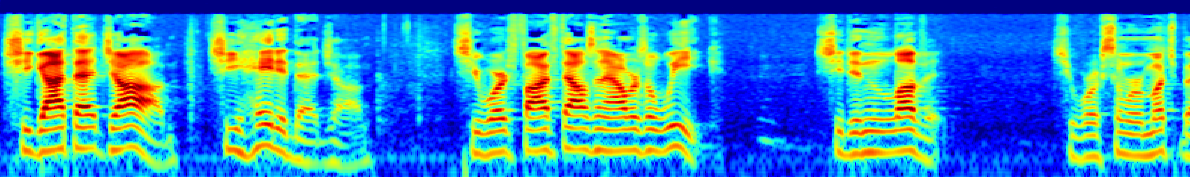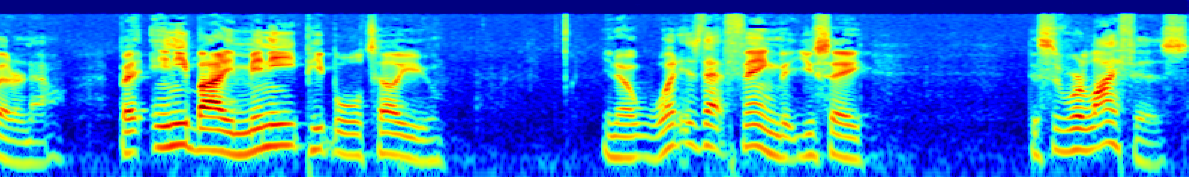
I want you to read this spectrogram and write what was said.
She got that job. She hated that job. She worked 5,000 hours a week. She didn't love it. She works somewhere much better now. But anybody, many people will tell you, you know, what is that thing that you say, this is where life is?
